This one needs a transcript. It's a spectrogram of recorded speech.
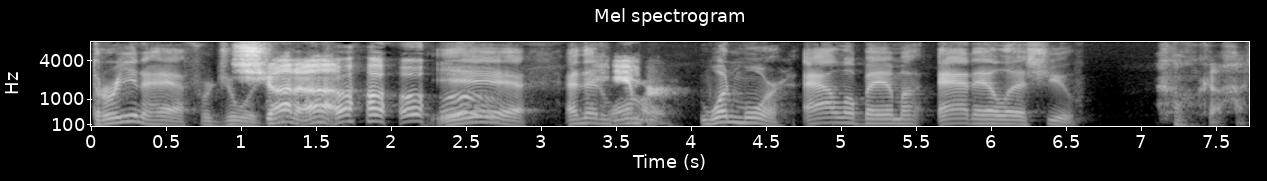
Three and a half for Georgia. shut up oh Yeah, and then Hammer. one more. Alabama at LSU. Oh God,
